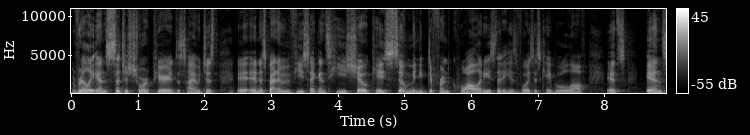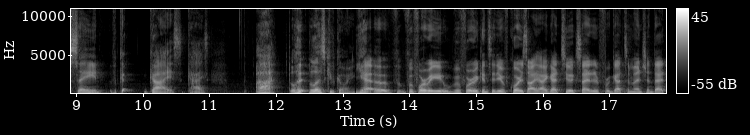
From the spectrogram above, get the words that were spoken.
really in such a short period of time just in a span of a few seconds he showcased so many different qualities that his voice is capable of. It's insane. Guys guys. Ah let, us keep going. Yeah uh, before we before we continue of course I, I got too excited and forgot to mention that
